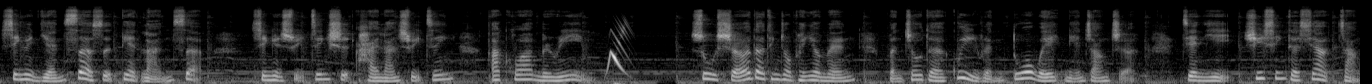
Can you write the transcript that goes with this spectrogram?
幸运颜色是靛蓝色，幸运水晶是海蓝水晶 aquamarine。属蛇的听众朋友们，本周的贵人多为年长者，建议虚心的向长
